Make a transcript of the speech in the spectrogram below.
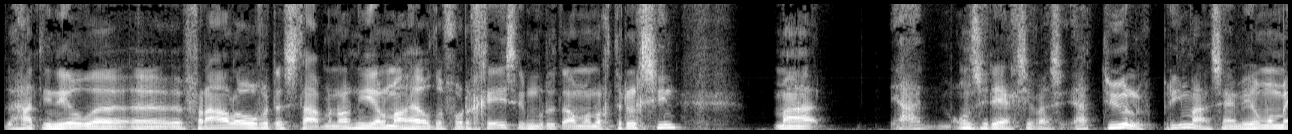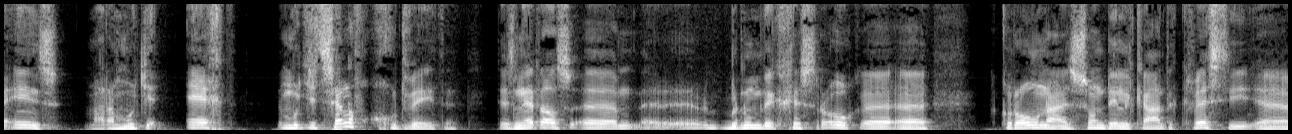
daar had hij een heel verhaal over. Dat staat me nog niet helemaal helder voor de geest. Ik moet het allemaal nog terugzien. Maar ja, onze reactie was: ja, tuurlijk, prima, zijn we helemaal mee eens. Maar dan moet je echt, dan moet je het zelf goed weten. Het is net als, benoemde ik gisteren ook corona is zo'n delicate kwestie. Uh,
